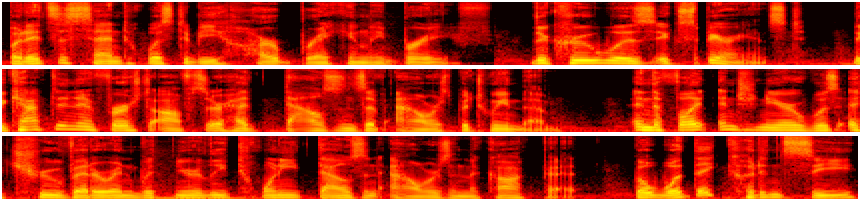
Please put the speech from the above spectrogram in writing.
but its ascent was to be heartbreakingly brief. The crew was experienced. The captain and first officer had thousands of hours between them, and the flight engineer was a true veteran with nearly 20,000 hours in the cockpit. But what they couldn't see,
